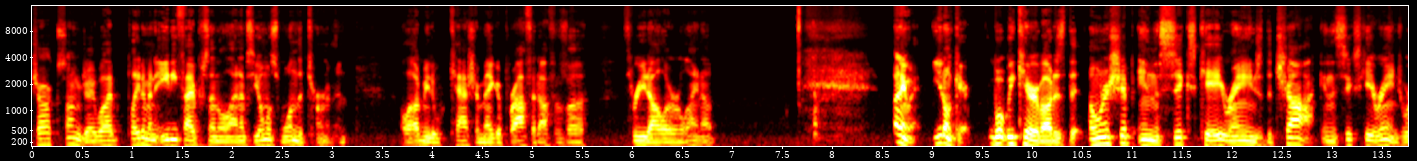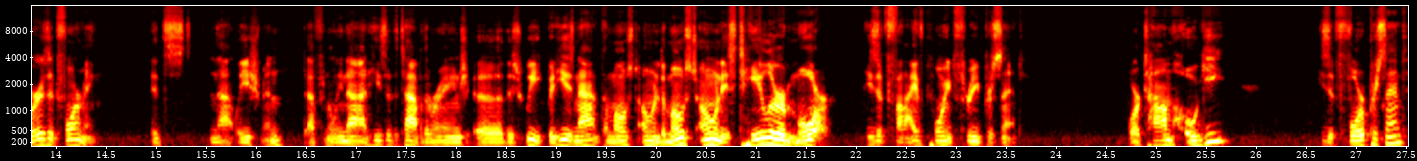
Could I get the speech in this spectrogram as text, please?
chalk Sungjae. Well, I played him in 85% of the lineups. He almost won the tournament. allowed me to cash a mega profit off of a $3 lineup. Anyway, you don't care. What we care about is the ownership in the 6K range, the chalk in the 6K range. Where is it forming? It's not Leishman. Definitely not. He's at the top of the range uh, this week, but he's not the most owned. The most owned is Taylor Moore. He's at 5.3%. Or Tom Hoge. He's at 4%.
